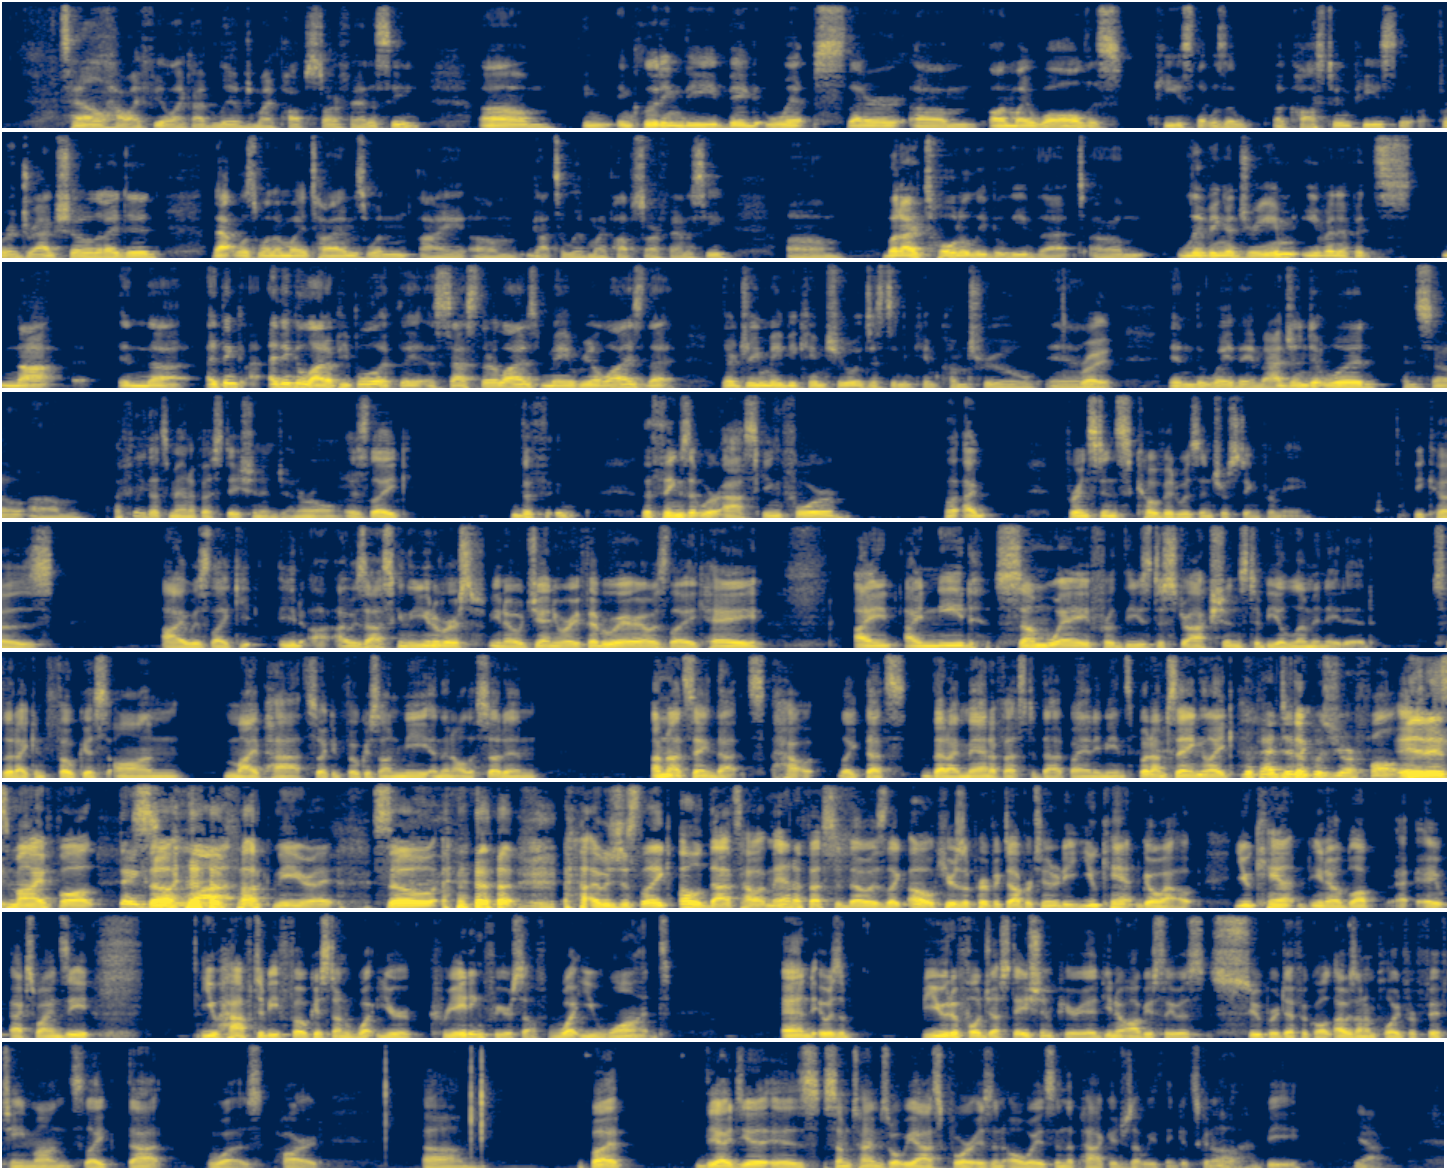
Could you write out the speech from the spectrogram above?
tell how I feel like I've lived my pop star fantasy, um, in, including the big lips that are um, on my wall. This piece that was a, a costume piece for a drag show that I did. That was one of my times when I um, got to live my pop star fantasy. Um, but I totally believe that um, living a dream, even if it's not in the, I think I think a lot of people, if they assess their lives, may realize that their dream maybe came true. It just didn't came, come true in Right. in the way they imagined it would. And so, um, I feel like that's manifestation in general. Is like the th- the things that we're asking for. I, for instance, COVID was interesting for me because I was like, you, you know, I was asking the universe, you know, January, February. I was like, hey, I I need some way for these distractions to be eliminated, so that I can focus on my path, so I can focus on me, and then all of a sudden, I'm not saying that's how like that's that I manifested that by any means, but I'm saying like the pandemic The- was your fault. it is my fault. Thanks so, a lot. fuck me, right? So I was just like, oh, that's how it manifested though, is like, oh, here's a perfect opportunity. You can't go out. You can't, you know, blah X, Y, and Z. You have to be focused on what you're creating for yourself, what you want. And it was a beautiful gestation period. You know, obviously it was super difficult. I was unemployed for 15 months. Like that was hard. Um, but the idea is sometimes what we ask for isn't always in the package that we think it's going to be. Yeah,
